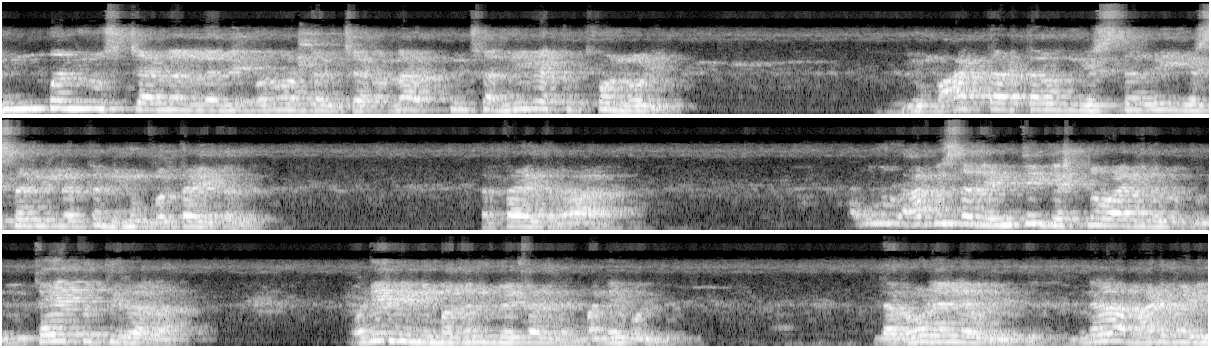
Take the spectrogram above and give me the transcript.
ನಿಮ್ಮ ನ್ಯೂಸ್ ಚಾನಲಲ್ಲಿ ಬರುವಂಥ ವಿಚಾರನ ಹತ್ತು ನಿಮಿಷ ನೀವೇ ಕುತ್ಕೊಂಡು ನೋಡಿ. ನೀವು ಮಾತಾಡ್ತಾ ಇರೋದು ಎಷ್ಟು ಸರಿ ಎಷ್ಟು ಸರಿ ಇಲ್ಲ ಅಂತ ನಿಮಗೆ ಗೊತ್ತಾಯ್ತದೆ. ಅರ್ಥ ಆಯ್ತರಾ ಅವ್ರು ಆಫೀಸರ್ ಹೆಂಡತಿಗೆ ಎಷ್ಟು ನೋವಾಗಿರಬೇಕು? ನೀವು ಕೈ ಎತ್ತುತ್ತೀರಲ್ಲ. ಹೊಡೀರಿ, ನಿಮ್ಮ ಮಗನಿಗೆ ಬೇಕಾದರೆ ಮನೆಗೆ ಹೋಗಿ. ಇಲ್ಲ ರೋಡಲ್ಲೇ ಹೋಗಿದ್ದೀರಿ ಇನ್ನೆಲ್ಲ ಮಾಡಬೇಡಿ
